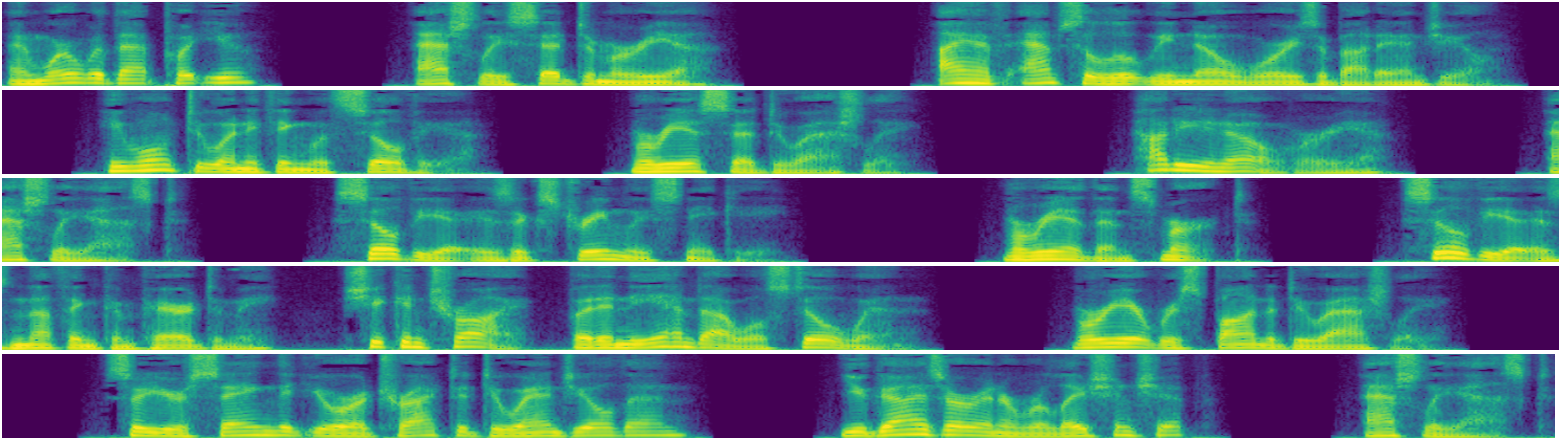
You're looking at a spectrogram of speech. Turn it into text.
and where would that put you? Ashley said to Maria. I have absolutely no worries about Angel. He won't do anything with Sylvia. Maria said to Ashley. How do you know, Maria? Ashley asked. Sylvia is extremely sneaky. Maria then smirked. Sylvia is nothing compared to me, she can try, but in the end I will still win. Maria responded to Ashley. So you're saying that you're attracted to Angel then? You guys are in a relationship? Ashley asked.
